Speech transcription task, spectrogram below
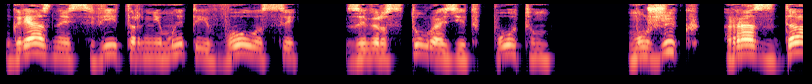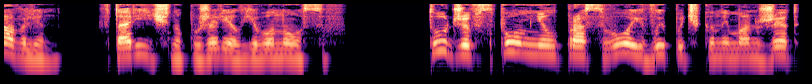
грязный свитер, немытые волосы, за версту разит потом. Мужик раздавлен, вторично пожалел его носов. Тут же вспомнил про свой выпачканный манжет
